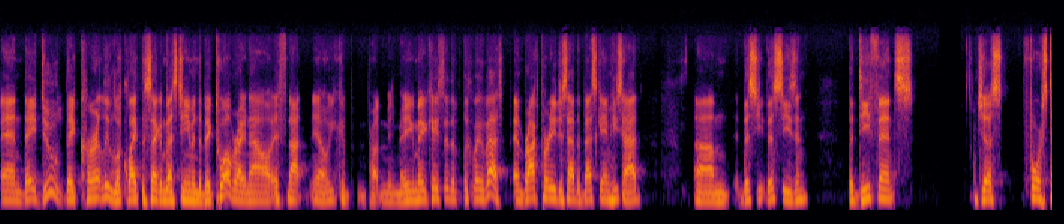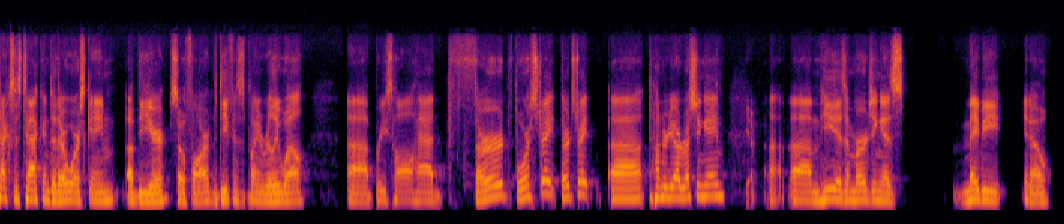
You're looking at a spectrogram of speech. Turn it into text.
and they do they currently look like the second best team in the big 12 right now if not you know you could probably maybe make a case that they look like the best and brock purdy just had the best game he's had um, this this season. The defense just forced texas tech into their worst game of the year so far. The defense is playing really well. Uh, breece hall had third fourth straight third straight uh, 100 yard rushing game. Yep. Uh, um, he is emerging as maybe you know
